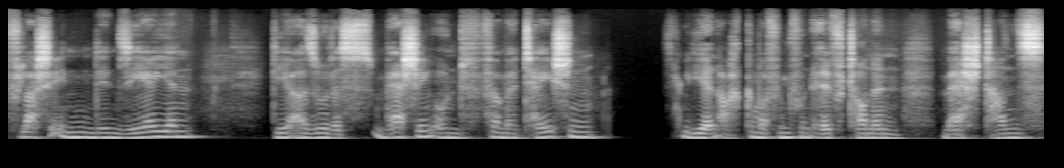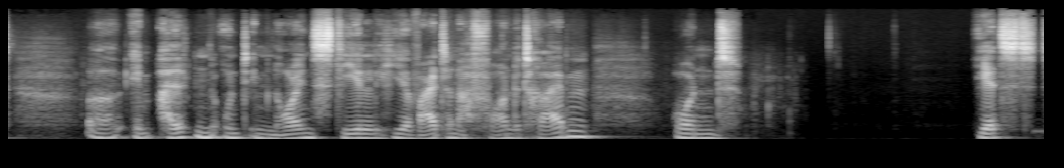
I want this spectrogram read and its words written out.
Flasche in den Serien, die also das Mashing und Fermentation mit ihren 8,5 und 11 Tonnen Mash-Tons äh, im alten und im neuen Stil hier weiter nach vorne treiben und jetzt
